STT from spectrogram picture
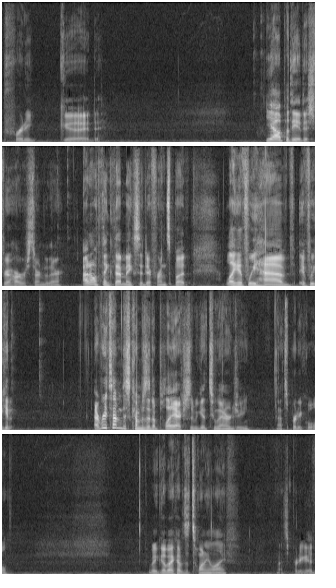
pretty good. Yeah, I'll put the Aethersphere Harvester under there. I don't think that makes a difference, but like if we have, if we can Every time this comes into play, actually, we get two energy. That's pretty cool. Wait, go back up to 20 life? That's pretty good.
